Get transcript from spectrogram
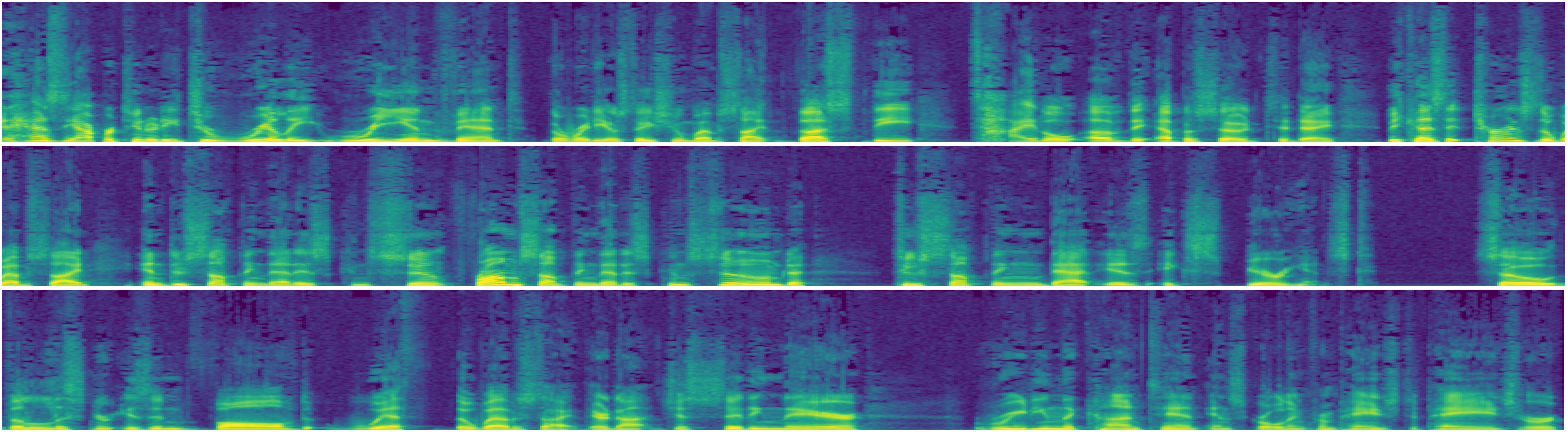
it has the opportunity to really reinvent the radio station website, thus the title of the episode today, because it turns the website into something that is consumed from something that is consumed to something that is experienced. So the listener is involved with the website. They're not just sitting there reading the content and scrolling from page to page or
